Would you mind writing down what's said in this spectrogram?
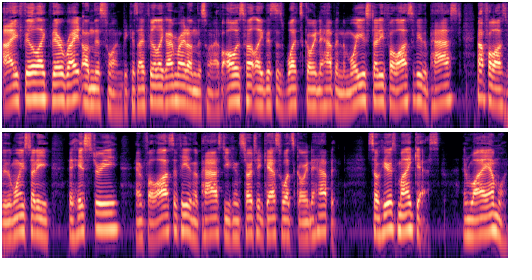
i feel like they're right on this one because i feel like i'm right on this one i've always felt like this is what's going to happen the more you study philosophy the past not philosophy the more you study the history and philosophy in the past, you can start to guess what's going to happen. So here's my guess and why I am one.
